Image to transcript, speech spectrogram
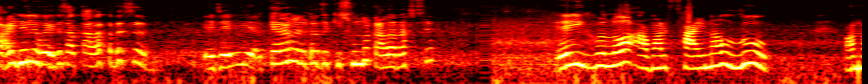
ফাইনালি হয়ে গেছে আর কালারটা দেখছেন? এই যে ক্যারামেলটা যে কি সুন্দর কালার আসছে। এই হলো আমার ফাইনাল লুক অন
